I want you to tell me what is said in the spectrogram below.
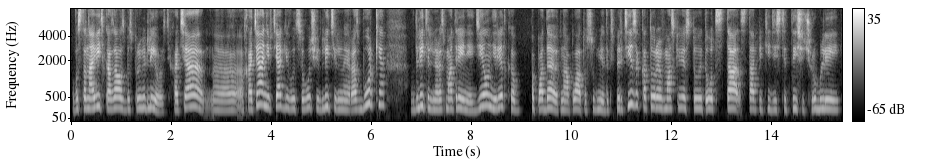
восстановить, казалось бы, справедливость. Хотя, э, хотя они втягиваются в очень длительные разборки, в длительное рассмотрение дел, нередко попадают на оплату судмедэкспертизы, которая в Москве стоит от 100-150 тысяч рублей.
